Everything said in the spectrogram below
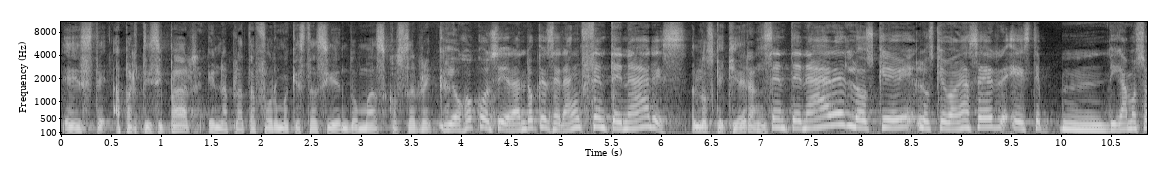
este, a participar en la plataforma que está haciendo Más Costa Rica? Y ojo, considerando que serán centenares. Los que quieran. Centenares los que, los que van a ser, este, mm, digamos,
